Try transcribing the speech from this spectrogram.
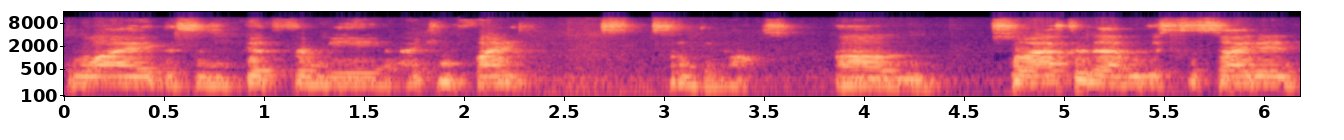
why this is good for me. I can find something else. Um, so after that, we just decided,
